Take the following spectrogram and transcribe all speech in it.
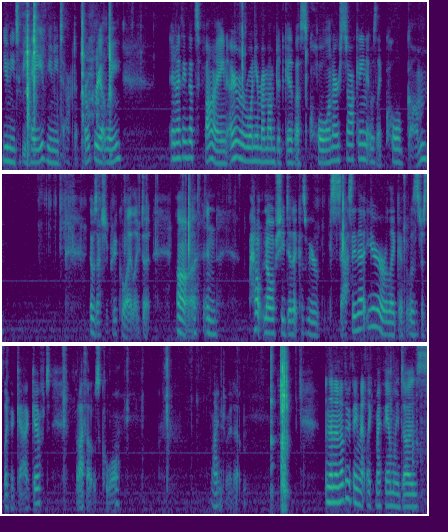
you need to behave, you need to act appropriately. And I think that's fine. I remember one year my mom did give us coal in our stocking. It was like coal gum. It was actually pretty cool. I liked it. Uh, and I don't know if she did it because we were sassy that year or like if it was just like a gag gift, but I thought it was cool. I enjoyed it. And then another thing that like my family does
